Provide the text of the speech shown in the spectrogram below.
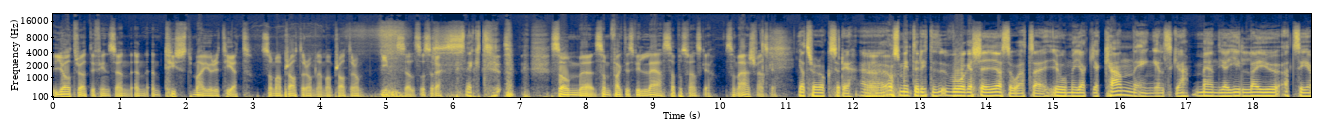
jag tror att det finns en, en, en tyst majoritet som man pratar om när man pratar om incels och sådär. Snyggt. Som, eh, som faktiskt vill läsa på svenska, som är svenska. Jag tror också det. Eh. och som inte riktigt vågar säga så att så här, jo men jag, jag kan engelska men jag gillar ju att se,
